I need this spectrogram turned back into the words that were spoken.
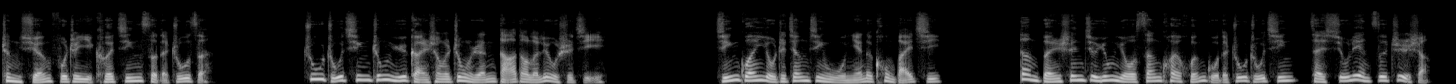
正悬浮着一颗金色的珠子。朱竹清终于赶上了众人，达到了六十级。尽管有着将近五年的空白期，但本身就拥有三块魂骨的朱竹清，在修炼资质上，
